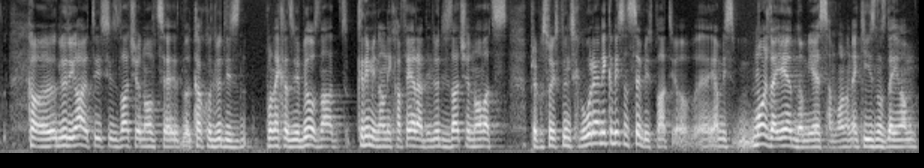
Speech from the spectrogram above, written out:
kao ljudi, ja ti si izvlačio novce, kako ljudi, ponekad je bilo zna, kriminalnih afera gdje ljudi izvlačio novac preko svojih studentskih ugovora, ja nikad nisam sebi isplatio. Ja mislim, možda jednom jesam, ono neki iznos da imam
